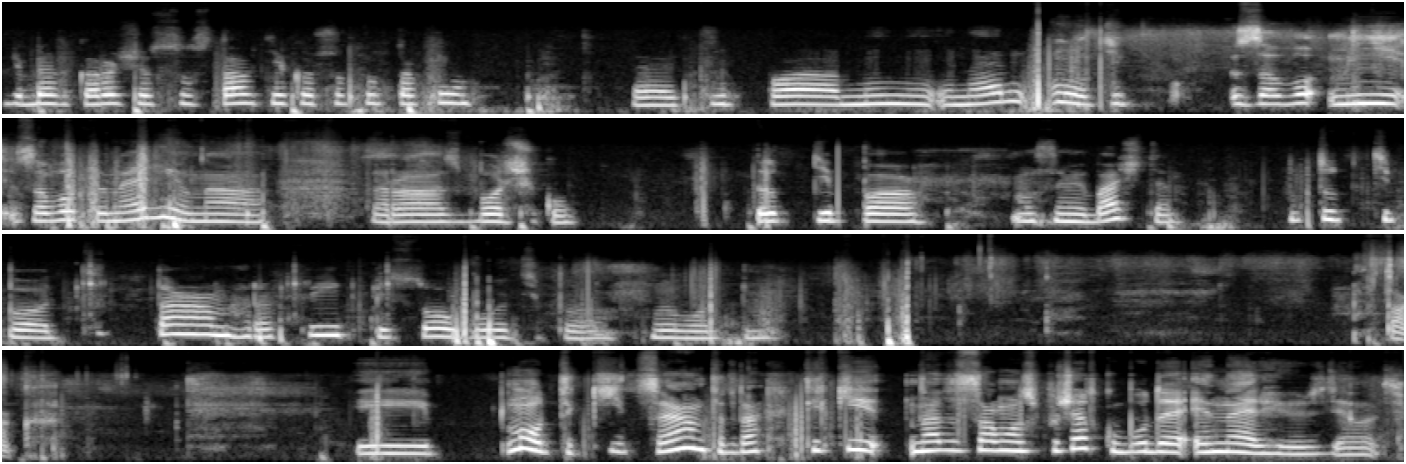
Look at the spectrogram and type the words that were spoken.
Ребят, короче, сустав тільки що тут таку, е, типа, міні-енергію, ну, типа, завод, міні-завод енергії на розборчику. Тут, типа, ну, самі бачите, тут, типа, титан, графіт, пісок буде, типа, виводено. Так. І, ну, такий центр, да. Тільки треба з самого спочатку буде енергію зробити.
